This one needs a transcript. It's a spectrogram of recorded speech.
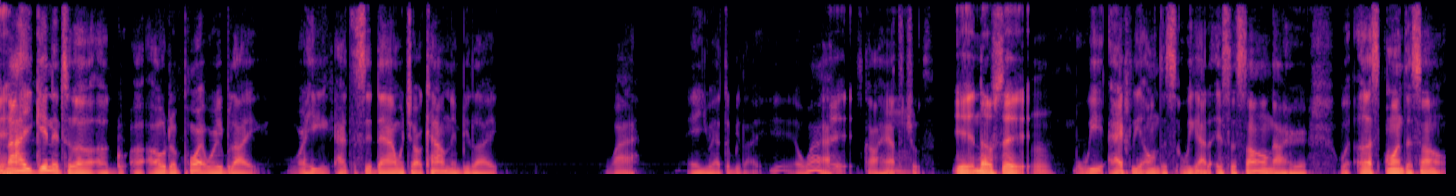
Yeah. Now he getting into a, a, a older point where he be like, where he had to sit down with your accountant and be like, why? And you have to be like, yeah, why? It's called half the Mhm. truth. Yeah, enough said. Mm. We actually on the we got it's a song out here with us on the song.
